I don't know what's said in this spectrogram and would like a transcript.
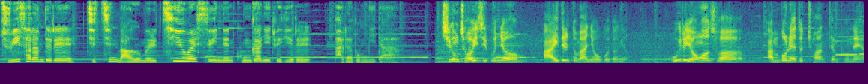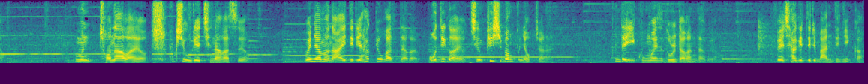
주위 사람들의 지친 마음을 치유할 수 있는 공간이 되기를 바라봅니다. 지금 저희 집은요 아이들도 많이 오거든요. 오히려 영어 수업 안 보내도 저한텐 보내요. 그러면 전화 와요. 혹시 우리 애 지나갔어요? 왜냐면 아이들이 학교 갔다가 어디 가요? 지금 PC방뿐이 없잖아요. 근데 이 공무원에서 놀다 간다고요. 왜 자기들이 만드니까.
